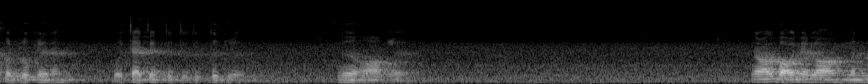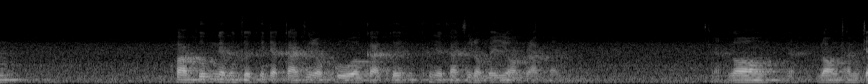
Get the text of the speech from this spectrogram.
ขนลุกเลยนะ หัวใจเต้นตึกตึกตึกตึกเลยเนื้อออกเลยเราก็บอกเนี่ยลองมันความทุกข์เนี่ยมันเกิดขึ้นจากการที่เรากลัวการเกิดขึ้นจากการที่เราไม่ยอมรับมันลองลองทำใจ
